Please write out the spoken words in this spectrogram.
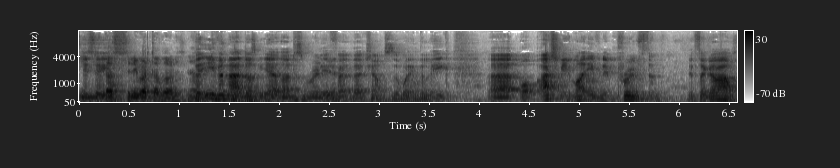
Indeed. that's Libertadores. No? But even that doesn't, yeah, that doesn't really Yeah. affect their chances of winning the league. Uh, well, actually, it might even improve them if they go out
